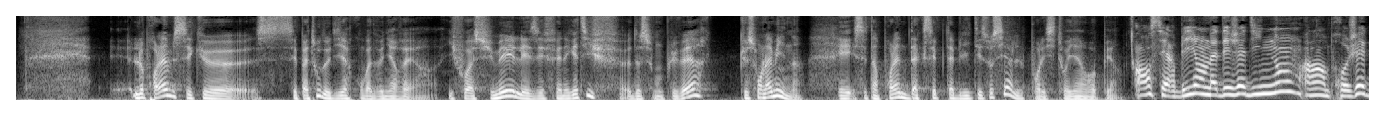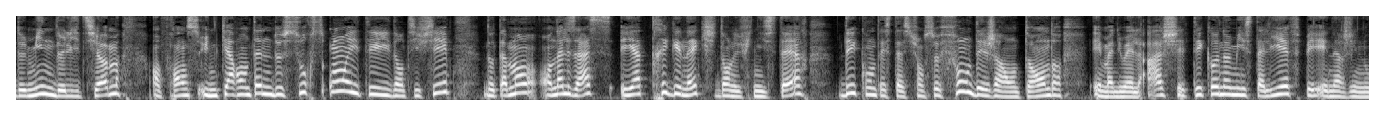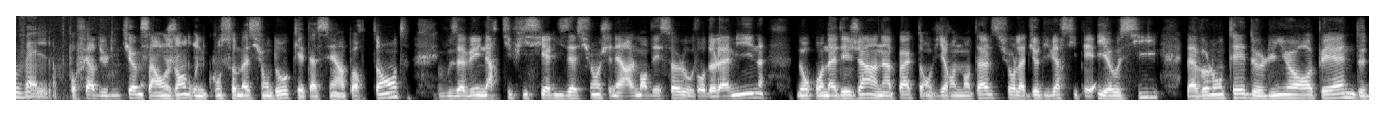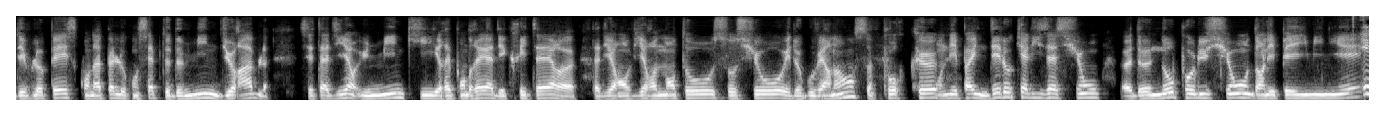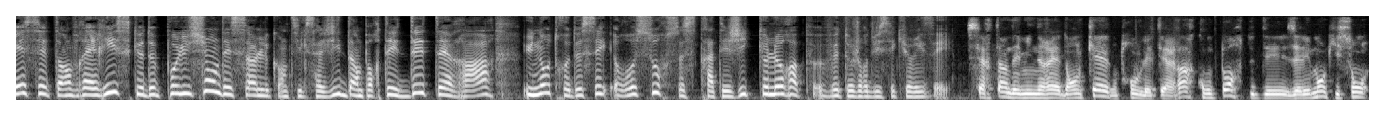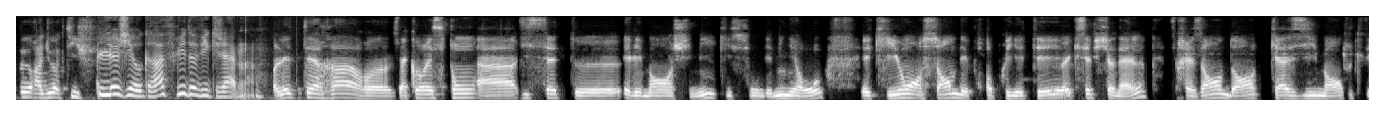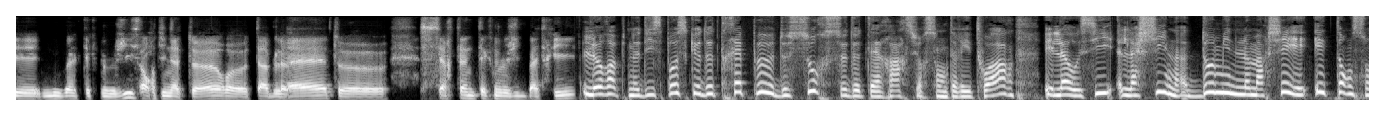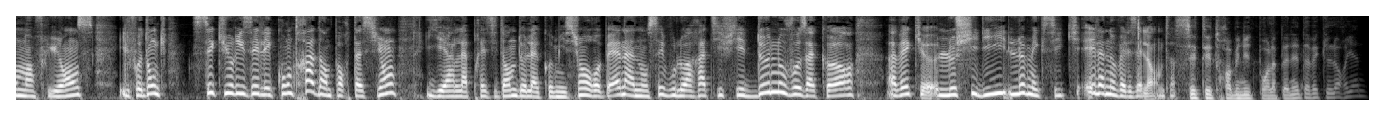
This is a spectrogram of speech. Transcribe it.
Le problème, c'est que c'est pas tout de dire qu'on va devenir vert. Il faut assumer les effets négatifs de ce monde plus vert que sont la mine. Et c'est un problème d'acceptabilité sociale pour les citoyens européens. En Serbie, on a déjà dit non à un projet de mine de lithium. En France, une quarantaine de sources ont été identifiées, notamment en Alsace et à Tréguenec dans le Finistère. Des contestations se font déjà entendre. Emmanuel H est économiste à l'IFP Énergie Nouvelle. Pour faire du lithium, ça engendre une consommation d'eau qui est assez importante. Vous avez une artificialisation généralement des sols autour de la mine. Donc on a déjà un impact environnemental sur la biodiversité. Il y a aussi la volonté de l'Union européenne de développer ce qu'on appelle le concept de mine durable, c'est-à-dire une mine qui répondrait à des critères, c'est-à-dire environnementaux, sociaux et de gouvernance, pour qu'on n'ait pas une délocalisation de nos pollutions dans les pays miniers. Et c'est un vrai risque de pollution des sols quand il s'agit d'importer des terres rares, une autre de ces ressources stratégiques que l'Europe veut aujourd'hui sécuriser. Certains des minerais dans lesquels on trouve les terres rares comportent des éléments qui sont eux radioactifs. Le géographe Ludovic Jeanne. Les terres rares, ça correspond à 17 éléments chimiques qui sont des minéraux et qui ont ensemble des propriétés exceptionnelles présents dans quasiment toutes les nouvelles technologies, ordinateurs, euh, tablettes, euh, certaines technologies de batterie. L'Europe ne dispose que de très peu de sources de terres rares sur son territoire et là aussi la Chine domine le marché et étend son influence. Il faut donc sécuriser les contrats d'importation. Hier, la présidente de la Commission européenne a annoncé vouloir ratifier deux nouveaux accords avec le Chili, le Mexique et la Nouvelle-Zélande. C'était trois minutes pour la planète avec Lauriane.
